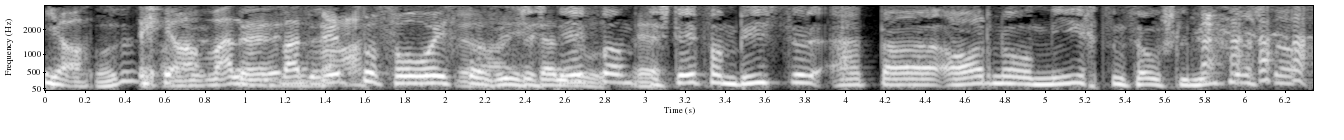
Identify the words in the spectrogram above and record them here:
Ja, Oder? ja Also, wenn, der- wenn jemand von uns das Ja. ist, Der dann Stefan, du. der Stefan Büster hat da Arno und mich zum Social Media Star,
